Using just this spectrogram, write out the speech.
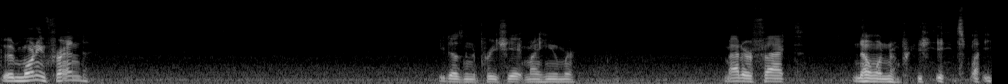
Good morning, friend. He doesn't appreciate my humor. Matter of fact, no one appreciates my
